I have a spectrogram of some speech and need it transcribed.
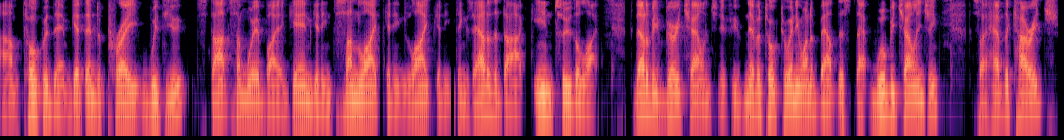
um, talk with them, get them to pray with you. Start somewhere by again getting sunlight, getting light, getting things out of the dark into the light. That'll be very challenging. If you've never talked to anyone about this, that will be challenging. So have the courage,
